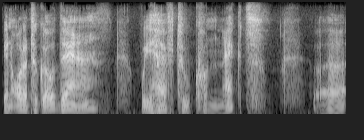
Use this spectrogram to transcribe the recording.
In order to go there, we have to connect. Uh,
